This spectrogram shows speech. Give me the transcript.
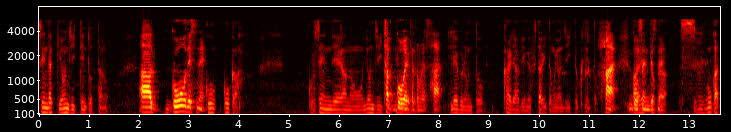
戦だっけ、41点取ったの。ああ、5ですね。5、5か。5戦で、あの、41点。多分5やったと思います。はい。レブロンとカイリー・アービング2人とも41得点と。はい。5戦ですねすごかっ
